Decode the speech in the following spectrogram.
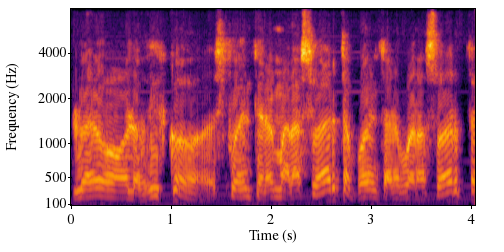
Luego los discos pueden tener mala suerte, pueden tener buena suerte.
